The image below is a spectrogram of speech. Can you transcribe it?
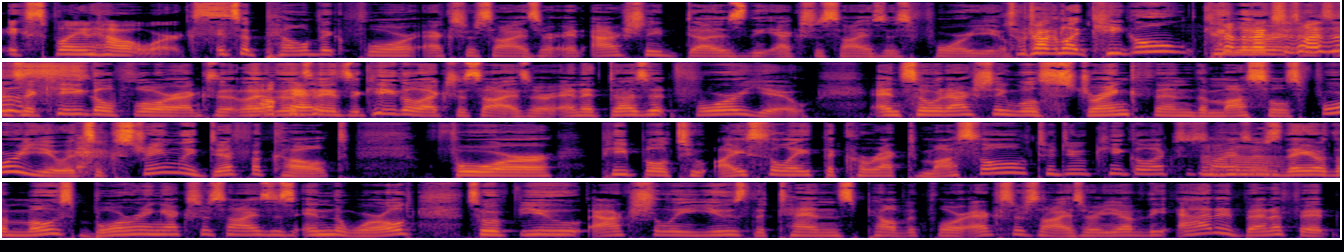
explain how it works. it's a pelvic floor exerciser. It actually does the exercises for you. so we're talking like Kegel kind of exercises. It's a Kegel floor exercise. Let's Okay. say it's a Kegel exerciser, and it does it for you. And so it actually will strengthen the muscles for you. It's extremely difficult for people to isolate the correct muscle to do Kegel exercises. Mm-hmm. They are the most boring exercises in the world. So if you actually use the TENS pelvic floor exerciser, you have the added benefit,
